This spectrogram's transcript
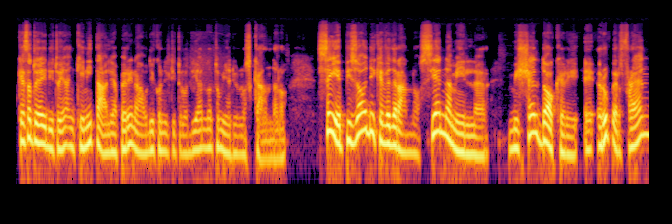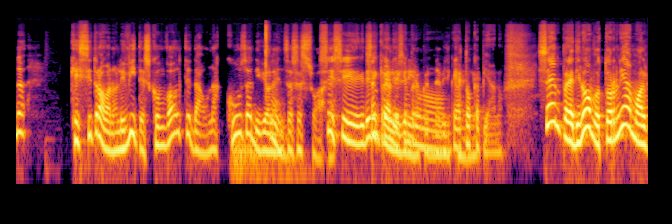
che è stato edito anche in Italia per Einaudi con il titolo di Anatomia di uno scandalo. Sei episodi che vedranno Sienna Miller, Michelle Dockery e Rupert Friend che si trovano le vite sconvolte da un'accusa di violenza sessuale. Sì, sì, David Sempre Kelly è sempre uno che la tocca piano. Sempre di nuovo torniamo al,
